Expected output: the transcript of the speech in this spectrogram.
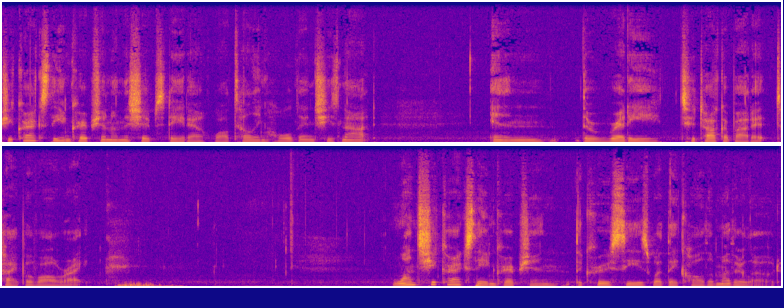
She cracks the encryption on the ship's data while telling Holden she's not in the ready to talk about it type of all right. Once she cracks the encryption, the crew sees what they call the mother lode,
